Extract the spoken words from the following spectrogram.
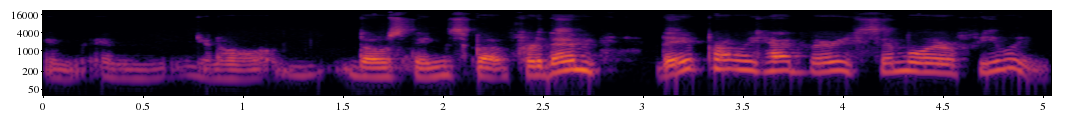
and, and you know those things. But for them they probably had very similar feeling.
